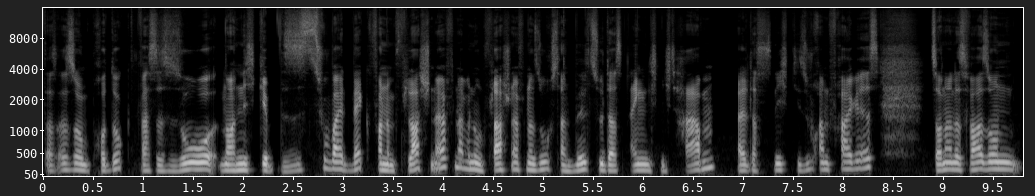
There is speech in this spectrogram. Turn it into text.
das ist so ein Produkt, was es so noch nicht gibt. Es ist zu weit weg von einem Flaschenöffner. Wenn du einen Flaschenöffner suchst, dann willst du das eigentlich nicht haben, weil das nicht die Suchanfrage ist, sondern das war so ein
